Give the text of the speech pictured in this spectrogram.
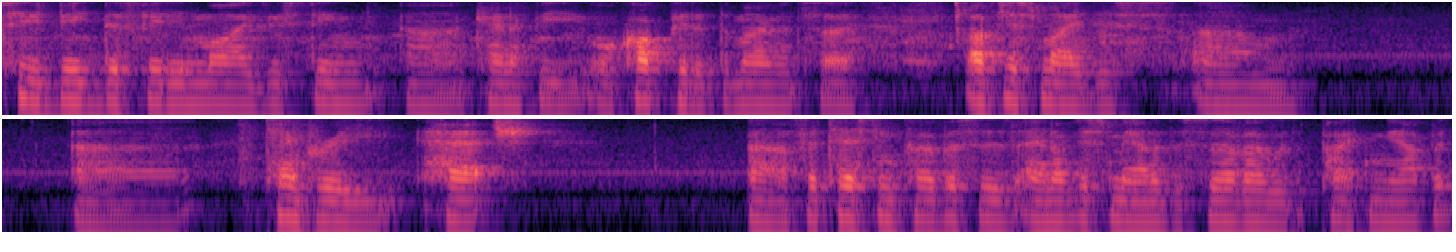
too big to fit in my existing uh, canopy or cockpit at the moment so I've just made this um, temporary hatch uh, for testing purposes and I've just mounted the servo with it poking out but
